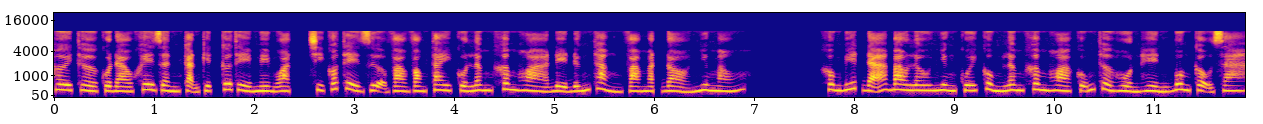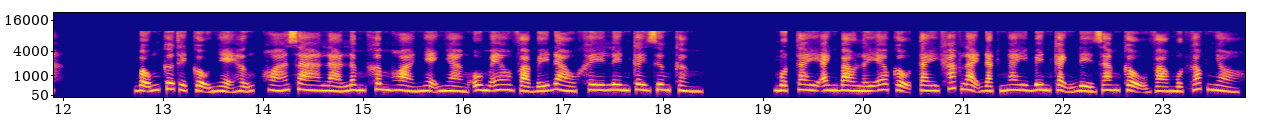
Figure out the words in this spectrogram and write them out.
Hơi thở của đào khê dần cạn kiệt cơ thể mềm oặt, chỉ có thể dựa vào vòng tay của Lâm Khâm Hòa để đứng thẳng và mặt đỏ như máu. Không biết đã bao lâu nhưng cuối cùng Lâm Khâm Hòa cũng thở hồn hển buông cậu ra. Bỗng cơ thể cậu nhẹ hững, hóa ra là Lâm Khâm Hòa nhẹ nhàng ôm eo và bế đào khê lên cây dương cầm. Một tay anh bao lấy eo cậu tay khác lại đặt ngay bên cạnh để giam cậu vào một góc nhỏ.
